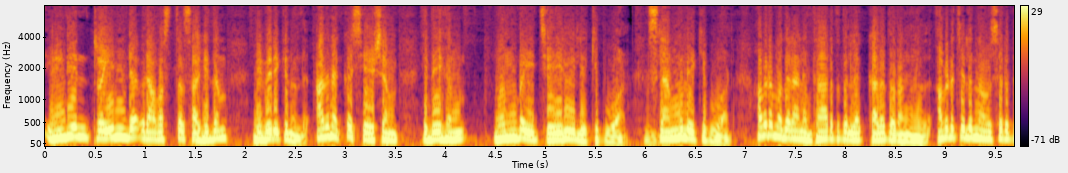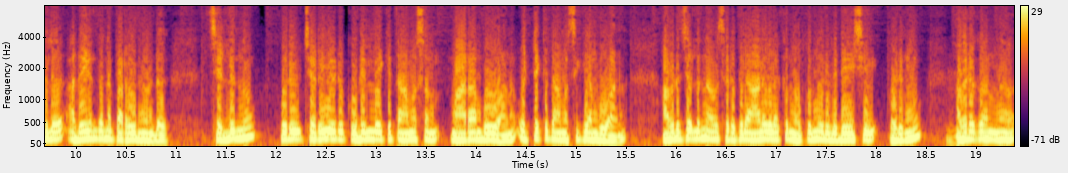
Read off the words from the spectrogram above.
ഇന്ത്യൻ ട്രെയിനിന്റെ ഒരു അവസ്ഥ സഹിതം വിവരിക്കുന്നുണ്ട്. അതിനൊക്കെ ശേഷം ഇദ്ദേഹം മുംബൈ ചേരിയിലേക്ക് പോവാണ് സ്ലമ്മിലേക്ക് പോവാണ്. അവിടെ മുതലാണ് യഥാർത്ഥത്തിൽ കഥ തുടങ്ങുന്നത്. അവിടെ ചെല്ലുന്ന അവസരത്തിൽ അദ്ദേഹം തന്നെ പറയുന്നുണ്ട് ചെല്ലുന്നു ഒരു ചെറിയൊരു കുടിലേക്ക് താമസം മാറാൻ പോവാണ് ഒറ്റയ്ക്ക് താമസിക്കാൻ പോവാണ്. അവിടെ ചെല്ലുന്ന അവസരത്തിൽ ആളുകളൊക്കെ നോക്കുന്ന ഒരു വിദേശി വരുന്നു അവരൊക്കെ ഒന്ന്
